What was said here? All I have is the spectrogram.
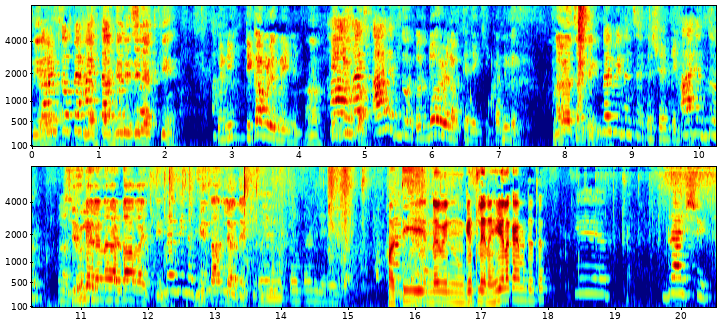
ते कानटोप्या हातात ह्याने दिल्यात की. कोणी? ती कांबळे बहिणी. हं? ती देऊ का? आहेत दोन. दोन लागते की का नव्याच आहे ते. नवीनच आहे कशी आहे ते. आहेत दोन. हं. शिवलेल्या नव्या डाग आहेत ती. नवीनच आहे. मीच आणल्या होत्या की. होय, तो चांगली आहे. हा ती नवीन घेतले ना याला काय म्हणतात हे ड्राय शीट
